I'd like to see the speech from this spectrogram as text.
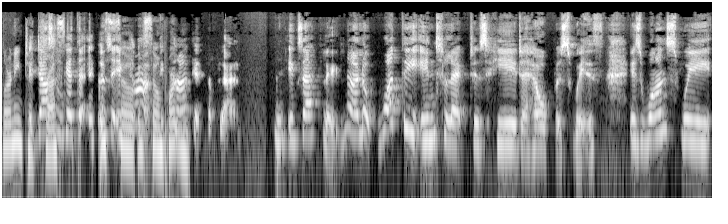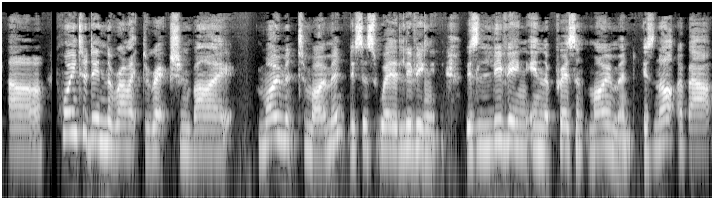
learning to it trust get the, is, it so, is so important it can't get the plan Exactly. No, look, what the intellect is here to help us with is once we are pointed in the right direction by moment to moment, this is where living, this living in the present moment is not about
